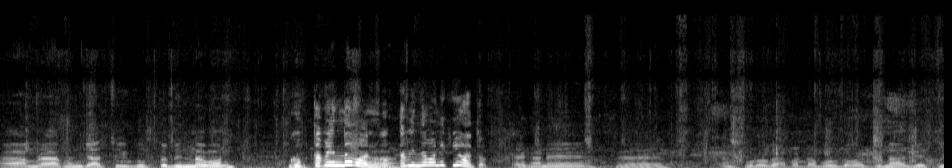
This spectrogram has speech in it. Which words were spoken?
হ্যাঁ, আমরা এখন যাচ্ছি গুপ্ত বৃন্দাবন। গুপ্ত বৃন্দাবন? গুপ্ত বৃন্দাবনে কি হতো? এখানে পুরো ব্যাপারটা বলতে পারছি না যে কি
